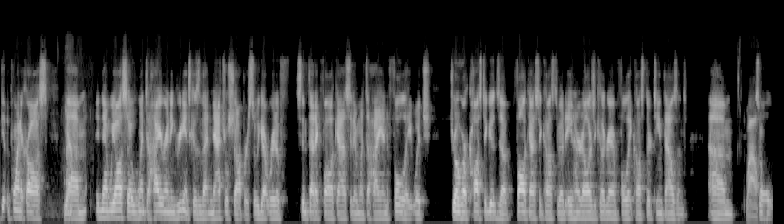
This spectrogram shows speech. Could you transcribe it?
get the point across. Yeah. Um, and then we also went to higher end ingredients because of that natural shopper. So we got rid of synthetic folic acid and went to high end folate, which drove our cost of goods up. Folic acid cost about eight hundred dollars a kilogram. Folate cost thirteen thousand. Um, wow. So,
